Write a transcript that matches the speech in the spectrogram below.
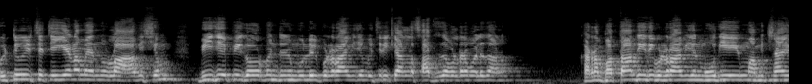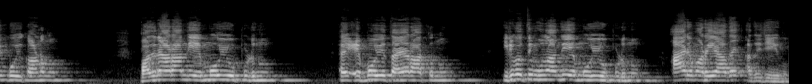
വിട്ടുവീഴ്ച ചെയ്യണം എന്നുള്ള ആവശ്യം ബി ജെ പി ഗവൺമെന്റിന് മുന്നിൽ പിണറായി വിജയൻ വെച്ചിരിക്കാനുള്ള സാധ്യത വളരെ വലുതാണ്. കാരണം പത്താം തീയതി പിണറായി വിജയൻ മോദിയെയും അമിത്ഷായും പോയി കാണുന്നു. പതിനാറാം തീയതി എം ഒ യു ഒപ്പിടുന്നു. എം ഒ യു തയ്യാറാക്കുന്നു. ഇരുപത്തിമൂന്നാം തീയതി എം ഒ യു ഒപ്പിടുന്നു. ആരും അറിയാതെ അത് ചെയ്യുന്നു.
